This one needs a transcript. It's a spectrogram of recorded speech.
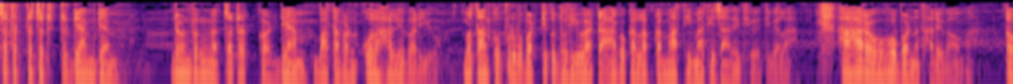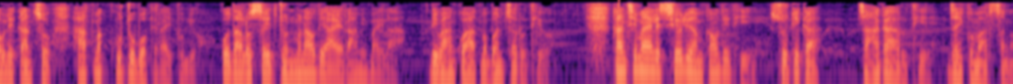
चटट्ट चटट्ट ड्याम ड्याम डङडङ्ग चटक्क ड्याम वातावरण कोलाहलले भरियो। मतानको पूर्वपट्टिको धुरीबाट आगोका लपका माथि माथि जाँदै थियो यति बेला। हाहा र होहो बढ्न थाल्यो गाउँमा। तौले कान्छो हातमा कुटो बोकेर आइपुग्यो। कोदालो सहित ढुनमुनाउँदै आएर हामी माइला। दिभाङको हातमा बन्चरो थियो। कान्छी मायाले सेउली हम्काउँदै थिए। सुकेका झाँगाहरू थिए जयकुमारसँग।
